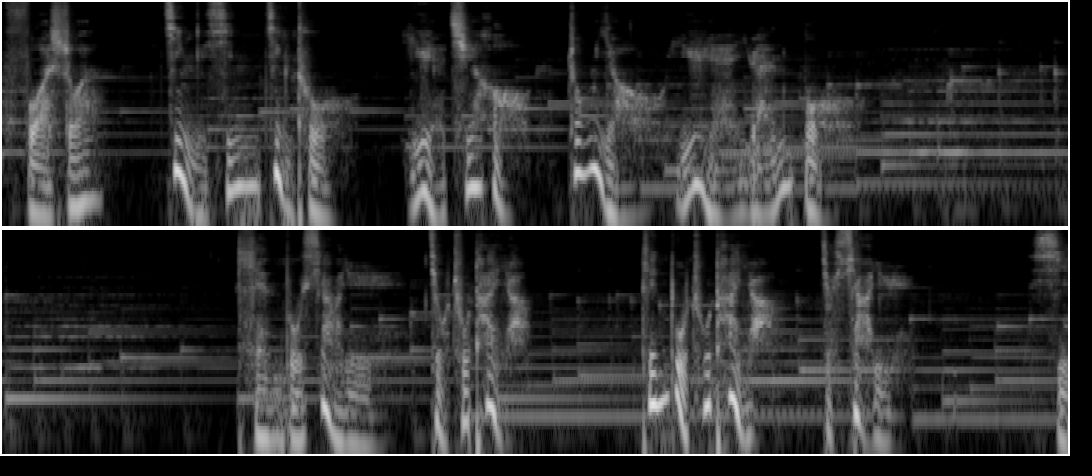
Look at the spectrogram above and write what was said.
佛说：静心净土，月缺后终有月圆补。天不下雨。就出太阳，天不出太阳就下雨。洗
